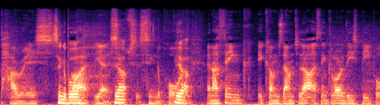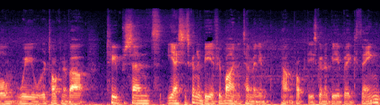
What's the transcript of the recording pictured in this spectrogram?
Paris, Singapore. right? Yes, Yeah. Singapore. Yeah. And I think it comes down to that. I think a lot of these people we were talking about two percent. Yes, it's going to be if you're buying a ten million pound property, it's going to be a big thing.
